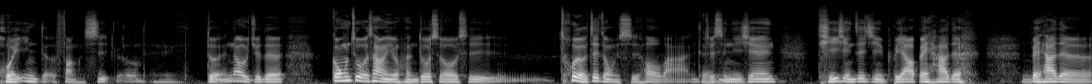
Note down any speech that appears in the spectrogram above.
回应的方式了。对，对，那我觉得工作上有很多时候是会有这种时候吧，就是你先提醒自己不要被他的。被他的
